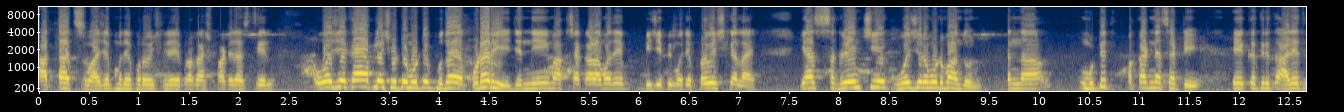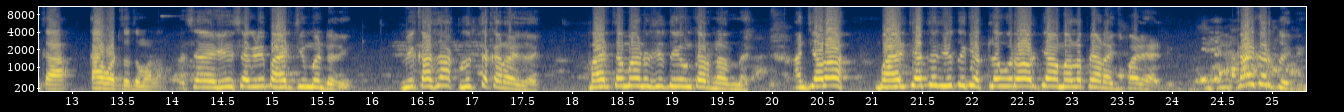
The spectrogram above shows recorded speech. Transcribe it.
आताच भाजपमध्ये प्रवेश केलेले प्रकाश पाटील असतील व जे काय आपले छोटे मोठे पुढा पुढारी ज्यांनी मागच्या काळामध्ये बीजेपीमध्ये प्रवेश केलाय या सगळ्यांची एक वज्रमूठ बांधून त्यांना मुठीत पकडण्यासाठी एकत्रित आलेत का? काय वाटतं तुम्हाला? असं ही सगळी बाहेरची मंडळी. विकास आकृत करायचा आहे? बाहेरचा माणूस इथं येऊन करणार नाही. आणि ज्याला बाहेरच्याच इथं घेतलं उरावरती आम्हाला पेडायची पाळी आली. काय करतोय ती?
